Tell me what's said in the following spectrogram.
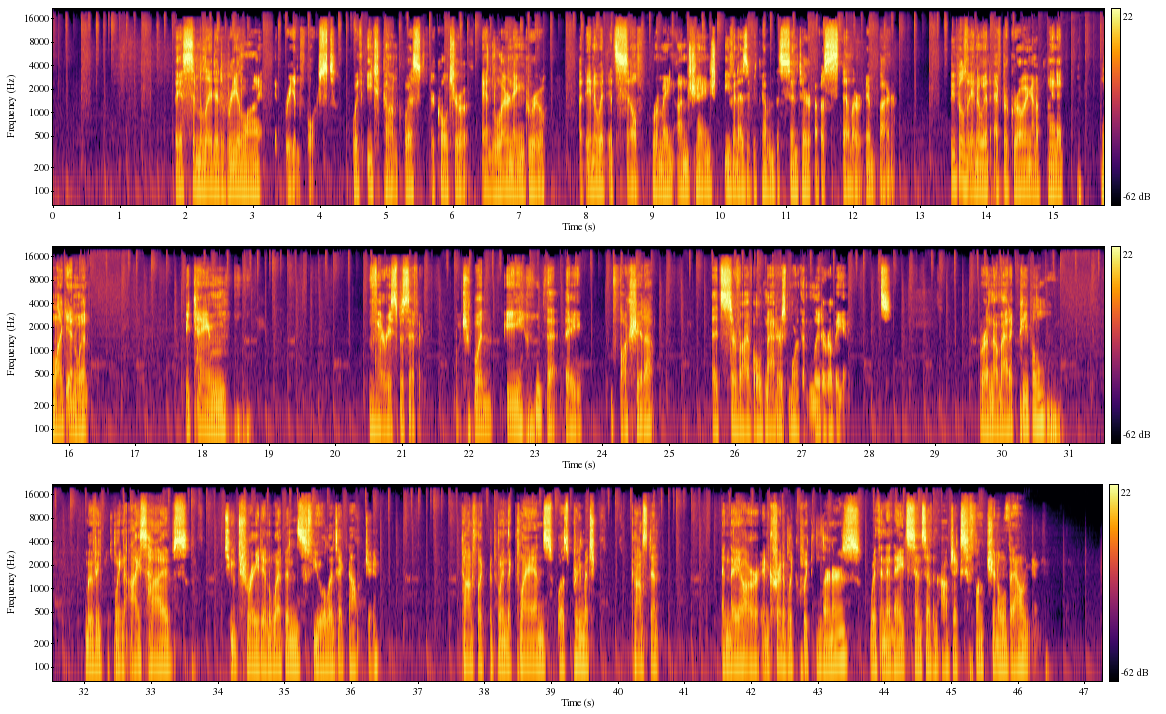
they assimilated, realigned, and reinforced. With each conquest, their culture and learning grew, but Inwit itself remained unchanged even as it became the center of a stellar empire. People of Inwit, after growing on a planet like Inwit, became very specific, which would be that they fuck shit up. Its survival matters more than literally anything else. We're a nomadic people, moving between ice hives to trade in weapons, fuel, and technology. Conflict between the clans was pretty much constant, and they are incredibly quick learners with an innate sense of an object's functional value.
